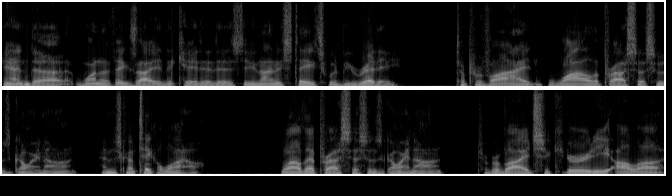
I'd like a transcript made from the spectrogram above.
And uh, one of the things I indicated is the United States would be ready to provide while the process was going on, and it's going to take a while, while that process was going on, to provide security a la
